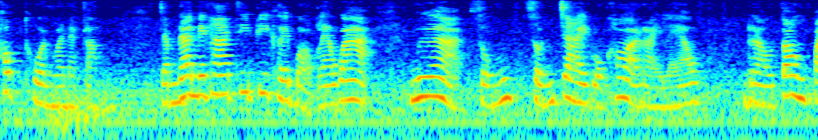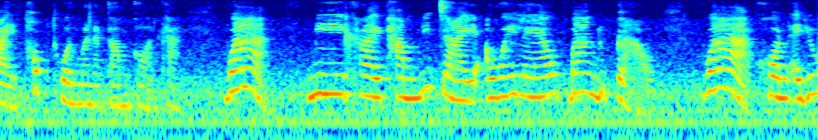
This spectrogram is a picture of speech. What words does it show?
ทบทวนวรรณกรรมจำได้ไหมคะที่พี่เคยบอกแล้วว่า เมื่อสนสนใจหัวข้ออะไรแล้ว เราต้องไปทบทวนวรรณกรรมก่อนค่ะ ว่ามีใครทำวิจัยเอาไว้แล้วบ้างหรือเปล่า ว่าคนอายุ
